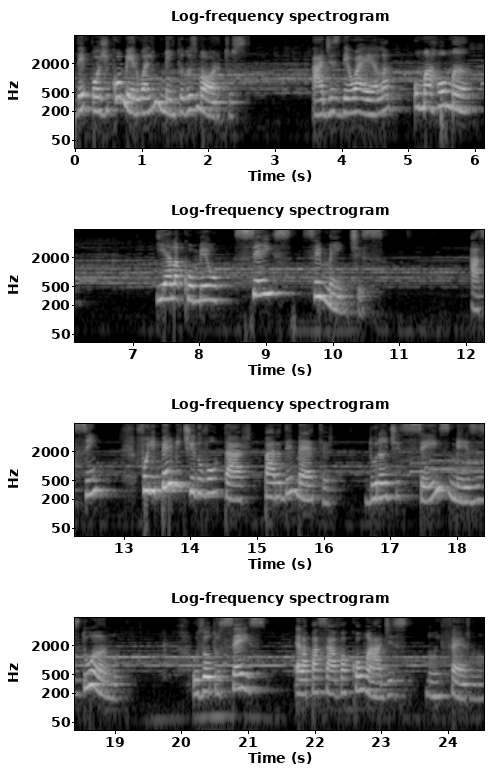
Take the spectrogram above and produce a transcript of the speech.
depois de comer o alimento dos mortos. Hades deu a ela uma romã e ela comeu seis sementes. Assim, foi-lhe permitido voltar para Deméter durante seis meses do ano. Os outros seis ela passava com Hades no inferno.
